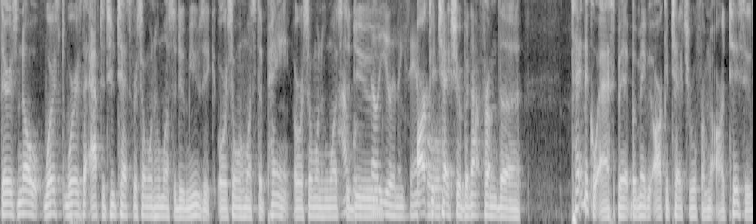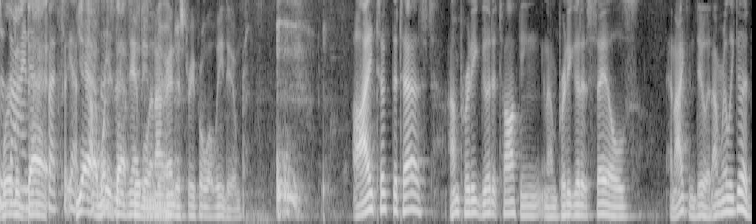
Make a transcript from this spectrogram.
there's no where's where's the aptitude test for someone who wants to do music or someone who wants to paint or someone who wants I to do tell you an example. architecture, but not from the technical aspect, but maybe architectural from the artistic. Where does that? aspect, yeah. yeah, where does that fit example in? in our industry for what we do? I took the test. I'm pretty good at talking and I'm pretty good at sales and I can do it. I'm really good.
